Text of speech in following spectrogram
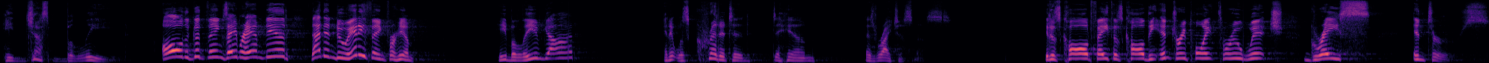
He just believed. All the good things Abraham did, that didn't do anything for him. He believed God and it was credited to him as righteousness. It is called, faith is called the entry point through which grace enters.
